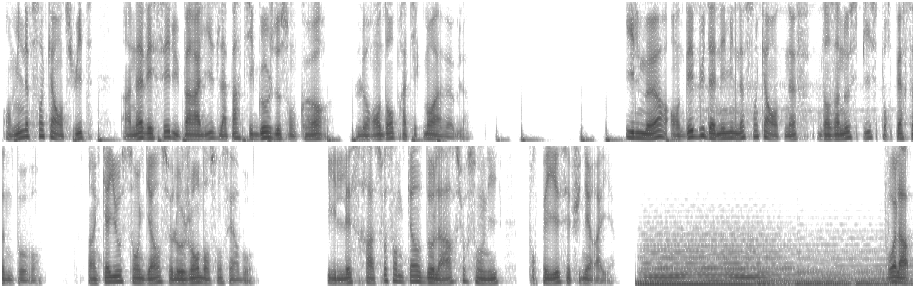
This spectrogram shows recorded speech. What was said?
en 1948, un AVC lui paralyse la partie gauche de son corps, le rendant pratiquement aveugle. Il meurt en début d'année 1949 dans un hospice pour personnes pauvres, un caillot sanguin se logeant dans son cerveau. Il laissera 75 dollars sur son lit pour payer ses funérailles. Voilà,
